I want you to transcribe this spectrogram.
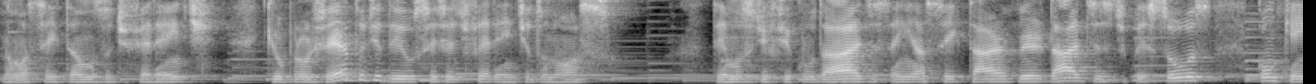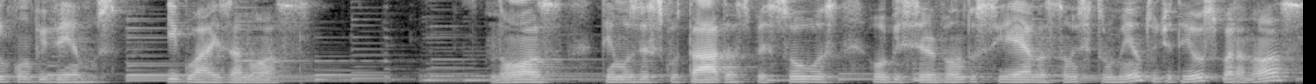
Não aceitamos o diferente, que o projeto de Deus seja diferente do nosso. Temos dificuldades em aceitar verdades de pessoas com quem convivemos, iguais a nós. Nós temos escutado as pessoas observando se elas são instrumento de Deus para nós?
